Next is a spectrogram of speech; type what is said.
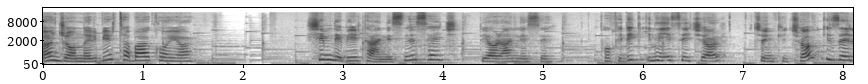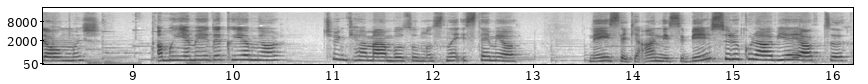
Önce onları bir tabağa koyuyor. Şimdi bir tanesini seç, diyor annesi. Pofidik ineği seçiyor. Çünkü çok güzel olmuş. Ama yemeğe de kıyamıyor. Çünkü hemen bozulmasını istemiyor. Neyse ki annesi bir sürü kurabiye yaptı.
